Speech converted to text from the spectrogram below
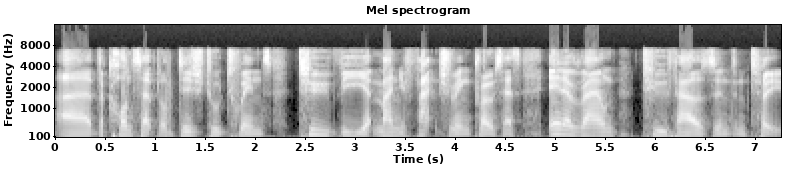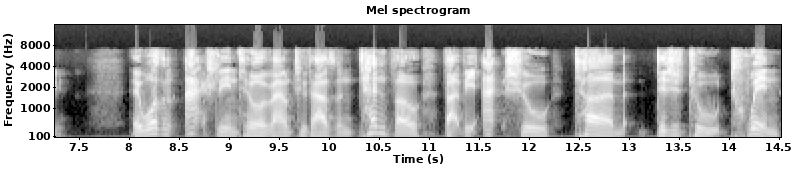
uh, the concept of digital twins to the manufacturing process in around 2002. It wasn't actually until around 2010, though, that the actual term digital twin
